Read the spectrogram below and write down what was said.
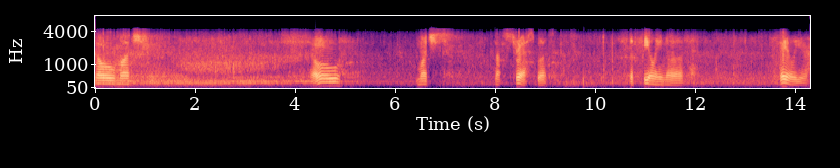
so much, so much, not stress, but the feeling of failure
